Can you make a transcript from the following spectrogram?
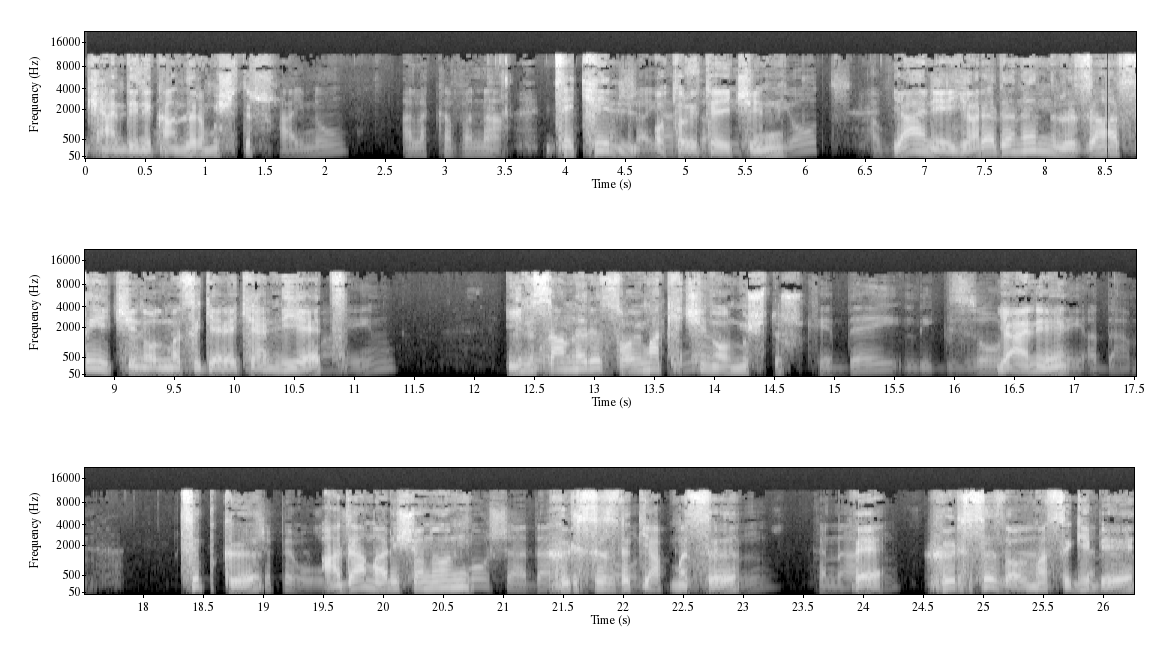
kendini kandırmıştır. Tekil otorite için, yani Yaradan'ın rızası için olması gereken niyet, insanları soymak için olmuştur. Yani tıpkı Adam Arishon'un hırsızlık yapması ve hırsız olması gibi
